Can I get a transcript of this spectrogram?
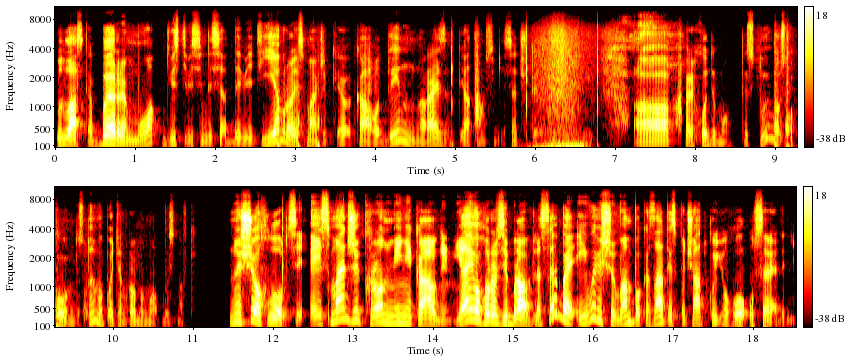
будь ласка, беремо 289 євро і Magic K1 на Ryzen 5 84 Переходимо, тестуємо, розпаковуємо, тестуємо, потім робимо висновки. Ну що, хлопці, Ace Magic Cron Mini K1. Я його розібрав для себе і вирішив вам показати спочатку його усередині.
